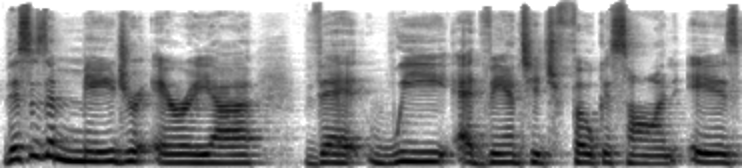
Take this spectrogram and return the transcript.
This is a major area that we advantage focus on is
